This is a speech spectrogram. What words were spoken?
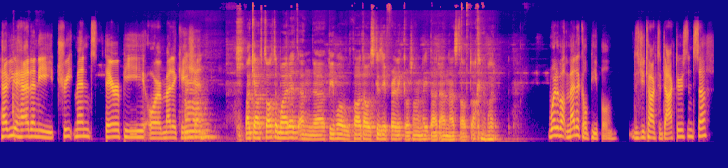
Have you had any treatment, therapy, or medication? Like I've talked about it, and uh, people thought I was schizophrenic or something like that, and I stopped talking about it. What about medical people? Did you talk to doctors and stuff?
